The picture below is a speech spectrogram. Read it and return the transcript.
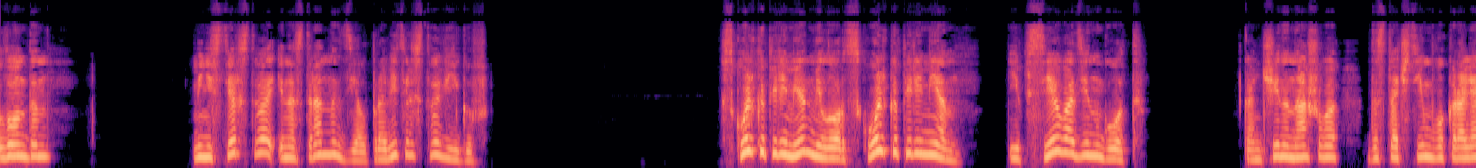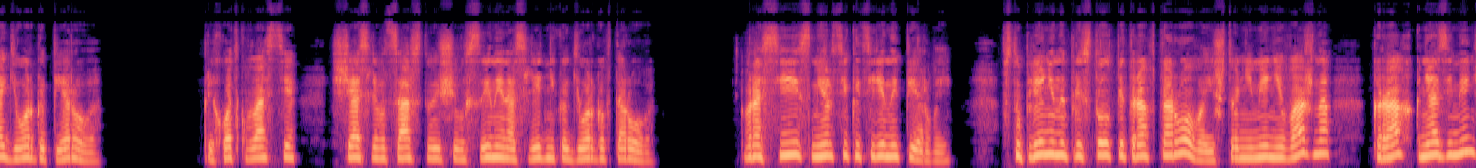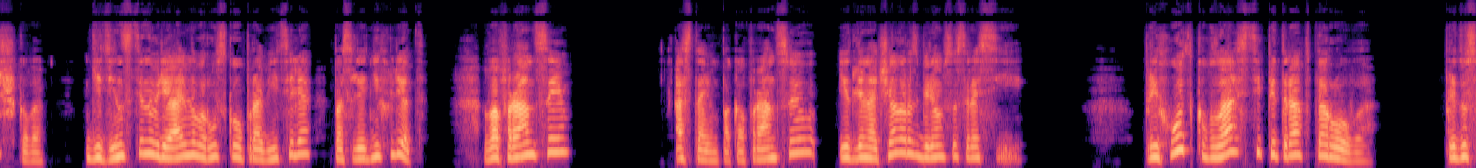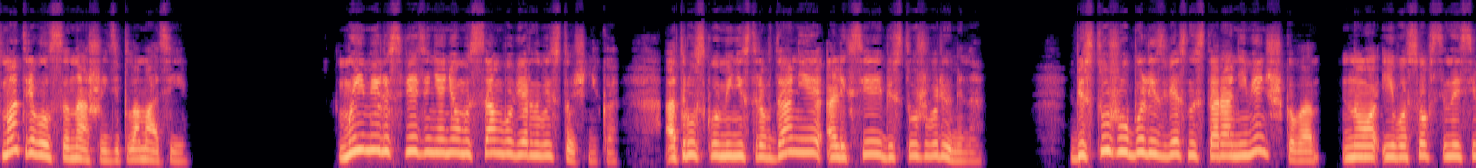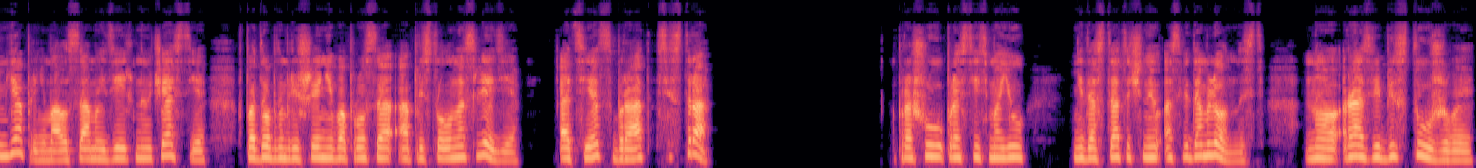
Лондон. Министерство иностранных дел, правительство Вигов. Сколько перемен, милорд, сколько перемен, и все в один год. Кончина нашего досточтимого короля Георга I. Приход к власти счастливо царствующего сына и наследника Георга II. В России смерть Екатерины I, вступление на престол Петра II и, что не менее важно, крах князя Меньшикова, единственного реального русского правителя последних лет. Во Франции Оставим пока Францию и для начала разберемся с Россией. Приход к власти Петра II предусматривался нашей дипломатией. Мы имели сведения о нем из самого верного источника, от русского министра в Дании Алексея Бестужева-Рюмина. Бестужеву были известны старания Меньшикова, но его собственная семья принимала самое деятельное участие в подобном решении вопроса о престолонаследии отец, брат, сестра. Прошу простить мою недостаточную осведомленность, но разве Бестужевы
